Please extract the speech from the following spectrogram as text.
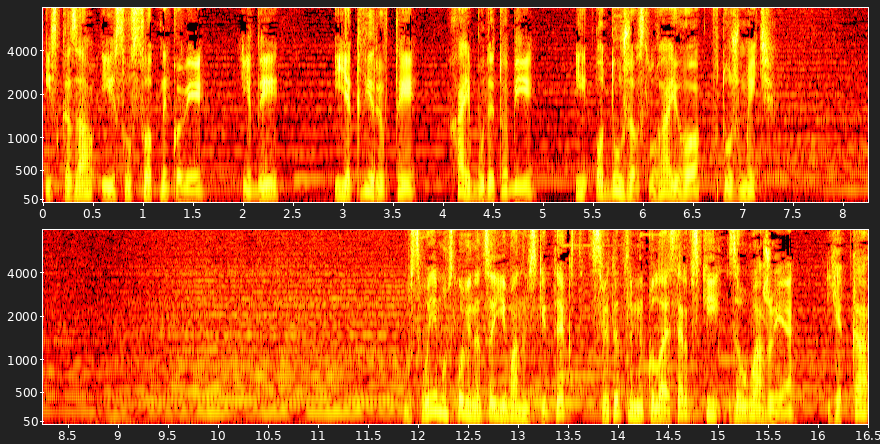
І сказав Ісус сотникові: Іди, і як вірив ти, хай буде тобі. І одужав слуга його в ту ж мить. У своєму слові на цей євангельський текст святитель Миколай Сербський зауважує, яка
